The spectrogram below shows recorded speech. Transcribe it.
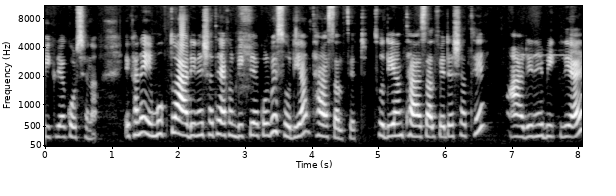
বিক্রিয়া করছে না। এখানে এই মুক্ত আয়োডিনের সাথে এখন বিক্রিয়া করবে সোডিয়াম থায়াসালফেট। সোডিয়াম থায়াসালফেটের সাথে আয়োডিনের বিক্রিয়ায়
